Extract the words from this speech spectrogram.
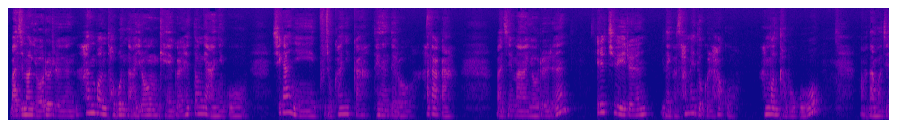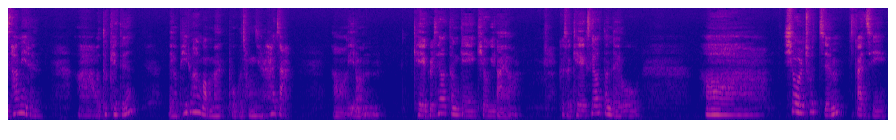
마지막 열흘은 한 번 더 본다 이런 계획을 했던 게 아니고 시간이 부족하니까 되는 대로 하다가 마지막 열흘은 일주일은 내가 3회독을 하고 한 번 더 보고 어, 나머지 3일은 아, 어떻게든 내가 필요한 것만 보고 정리를 하자 어, 이런 계획을 세웠던 게 기억이 나요. 그래서 계획 세웠던 대로 어, 10월 초쯤까지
